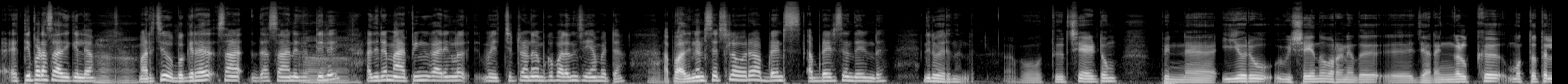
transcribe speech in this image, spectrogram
എത്തിപ്പെടാൻ സാധിക്കില്ല. ആ, ആ. മറിച്ച് ഉപഗ്രഹ സാന്നിധ്യത്തിൽ അതിന്റെ മാപ്പിംഗ് കാര്യങ്ങൾ വെച്ചിട്ടാണ് നമുക്ക് പലതും ചെയ്യാൻ പറ്റുക. അപ്പോൾ അതിനനുസരിച്ചുള്ള ഓരോ അപ്ഡേറ്റ്സ് അപ്ഡേറ്റ്സ് എന്തെയുണ്ട് ഇതിൽ വരുന്നുണ്ട്. അപ്പോൾ തീർച്ചയായിട്ടും പിന്നെ ഈ ഒരു വിഷയം എന്ന് പറയുന്നത് ജനങ്ങൾക്ക് മൊത്തത്തിൽ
